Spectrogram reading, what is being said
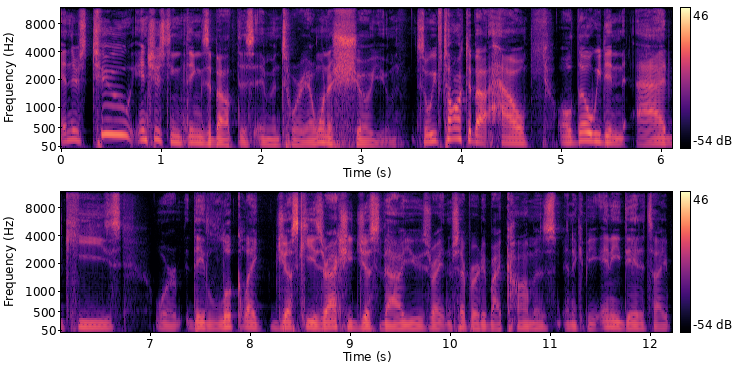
And there's two interesting things about this inventory I want to show you. So we've talked about how although we didn't add keys or they look like just keys, they're actually just values, right? They're separated by commas and it can be any data type.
